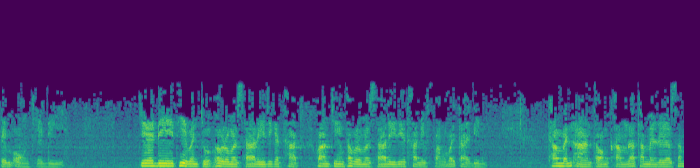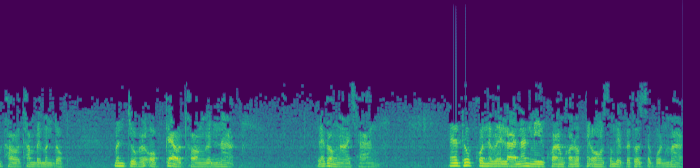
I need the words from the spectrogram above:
เต็มองค์เจดีย์เจดีย์ที่บรรจุพระบรมสารีริกธาตุความจริงพระบรมสารีริกธาตุนี่ฝังไว้ใต้ดินทำเป็นอ่านทองคำแล้วทำเป็นเรือสำเภาทำเป็นมันดกมันจุพระอบแก้วทองเงินนาค แล้วก็งาช้าง และทุกคนในเวลานั้นมีความเคารพในองค์สมเด็จพระทศพลมาก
